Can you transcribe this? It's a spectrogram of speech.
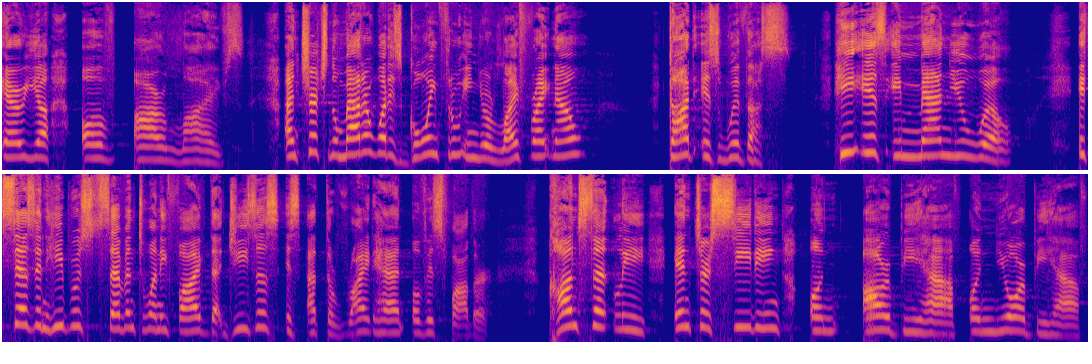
area of our lives. And, church, no matter what is going through in your life right now, God is with us. He is Emmanuel. It says in Hebrews 7:25 that Jesus is at the right hand of his Father, constantly interceding on our behalf, on your behalf.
